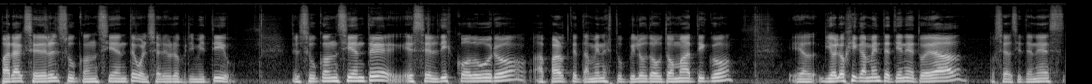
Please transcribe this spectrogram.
para acceder al subconsciente o el cerebro primitivo. El subconsciente es el disco duro, aparte también es tu piloto automático, eh, biológicamente tiene tu edad, o sea, si tenés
